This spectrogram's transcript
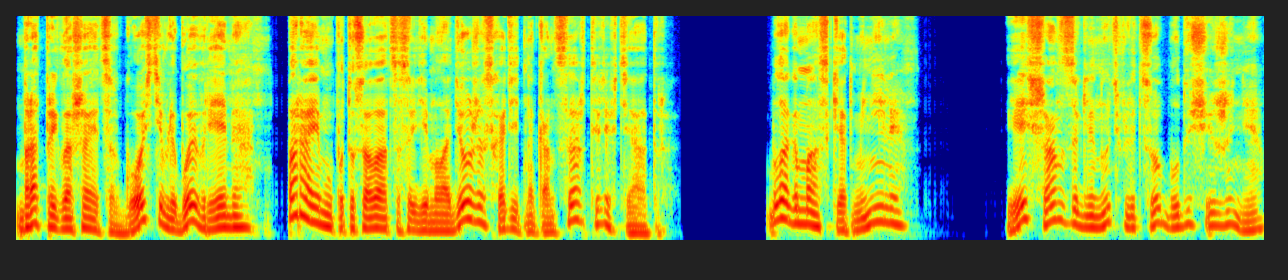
Брат приглашается в гости в любое время. Пора ему потусоваться среди молодежи, сходить на концерт или в театр. Благо маски отменили. Есть шанс заглянуть в лицо будущей жене.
